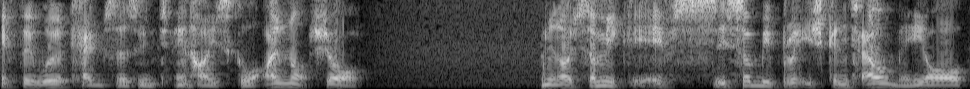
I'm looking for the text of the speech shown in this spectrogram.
if there were counsellors in in high school. I'm not sure. You know, if somebody, if, if somebody British can tell me, or,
